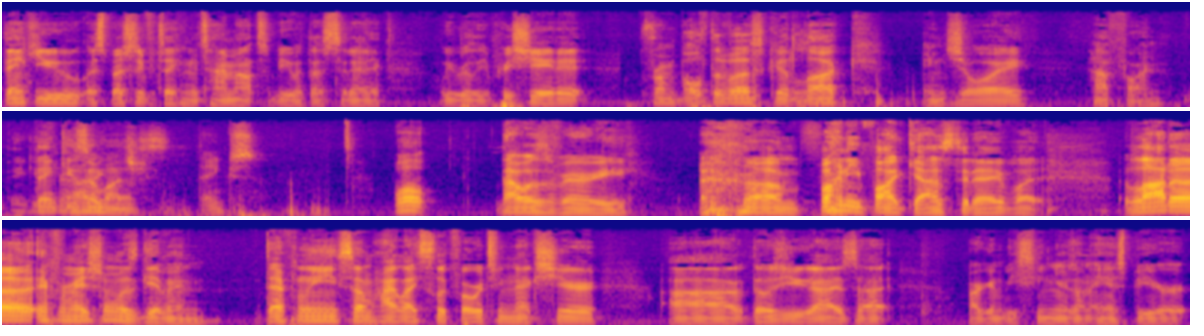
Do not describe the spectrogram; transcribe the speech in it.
Thank you, especially for taking the time out to be with us today. We really appreciate it. From both of us, good luck. Enjoy. Have fun. Thank for you so much. us. Thanks. Well, that was a very um, funny podcast today, but a lot of information was given. Definitely some highlights to look forward to next year. Uh, those of you guys that are going to be seniors on ASB or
